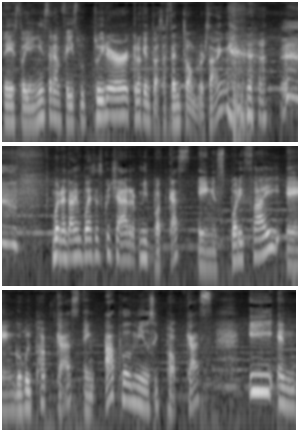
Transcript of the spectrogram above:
estoy en Instagram, Facebook, Twitter, creo que en todas, hasta en Tumblr, ¿saben? bueno, también puedes escuchar mi podcast en Spotify, en Google Podcast, en Apple Music Podcast y en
